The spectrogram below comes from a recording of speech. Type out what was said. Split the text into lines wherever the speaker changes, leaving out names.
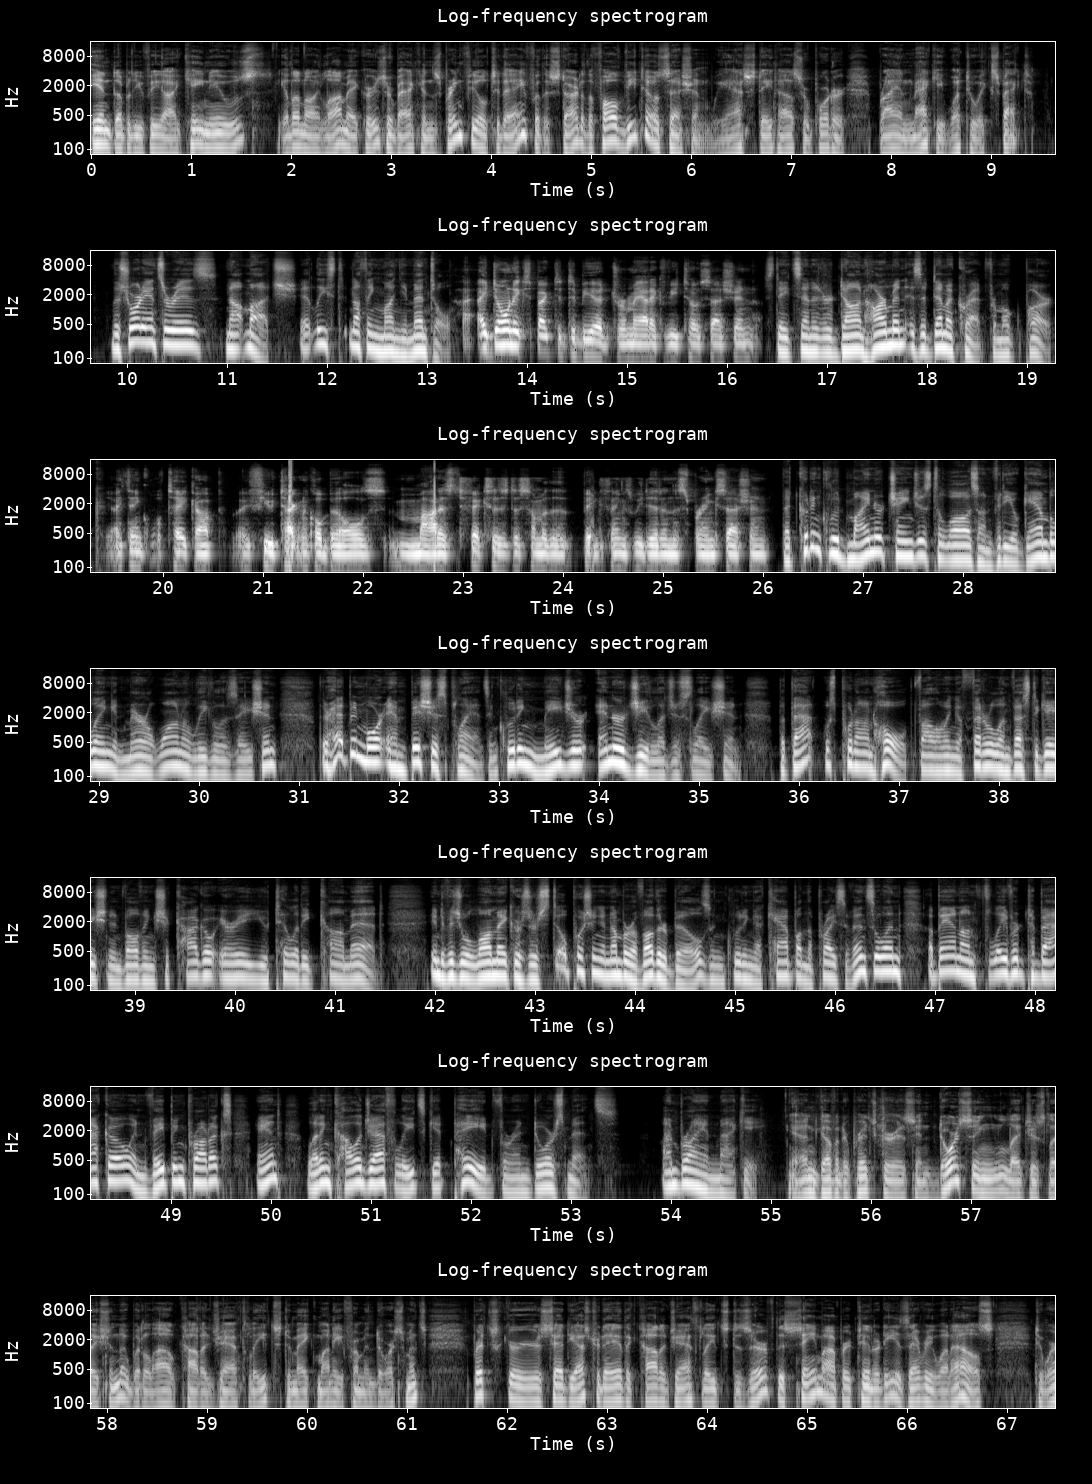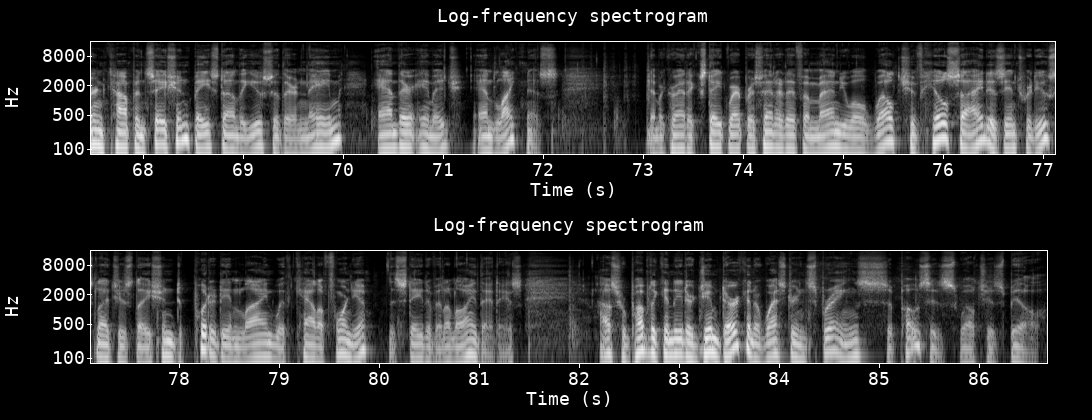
In WVIK News, Illinois lawmakers are back in Springfield today for the start of the fall veto session. We asked State House reporter Brian Mackey what to expect.
The short answer is not much, at least nothing monumental.
I don't expect it to be a dramatic veto session.
State Senator Don Harmon is a Democrat from Oak Park.
I think we'll take up a few technical bills, modest fixes to some of the big things we did in the spring session.
That could include minor changes to laws on video gambling and marijuana legalization. There had been more ambitious plans, including major energy legislation, but that was put on hold following a federal investigation involving Chicago area utility ComEd. Individual lawmakers are still pushing a number of other bills, including a cap on the price of insulin, a ban on flavored tobacco and vaping products, and letting college athletes get paid for endorsements. I'm Brian Mackey.
And Governor Pritzker is endorsing legislation that would allow college athletes to make money from endorsements. Pritzker said yesterday that college athletes deserve the same opportunity as everyone else to earn compensation based on the use of their name and their image and likeness. Democratic State Representative Emanuel Welch of Hillside has introduced legislation to put it in line with California, the state of Illinois, that is. House Republican leader Jim Durkin of Western Springs opposes Welch's bill.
